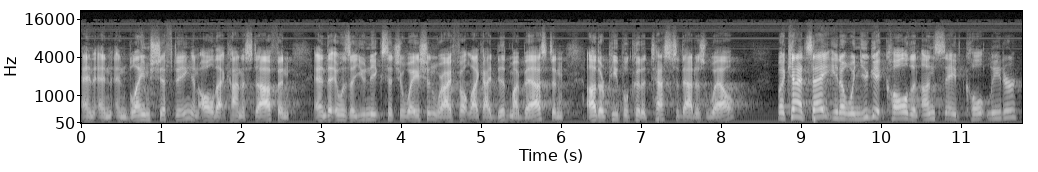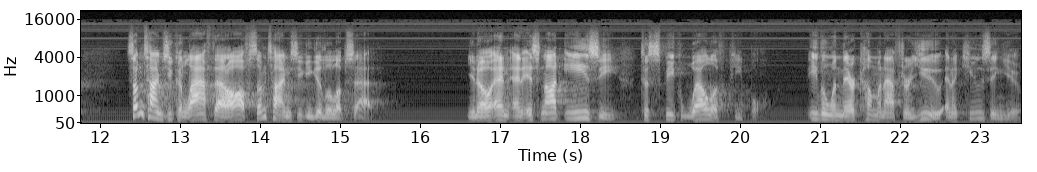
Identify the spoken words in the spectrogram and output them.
and, and, and blame shifting and all that kind of stuff. And, and it was a unique situation where I felt like I did my best, and other people could attest to that as well. But can I say, you know, when you get called an unsaved cult leader, Sometimes you can laugh that off, sometimes you can get a little upset. You know, and, and it's not easy to speak well of people, even when they're coming after you and accusing you,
